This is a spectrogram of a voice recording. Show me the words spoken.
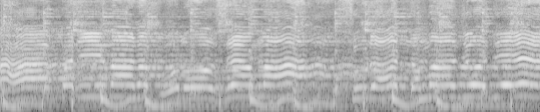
આ પરિવાર ભરોસેમાં સુરતમાં જોજે.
